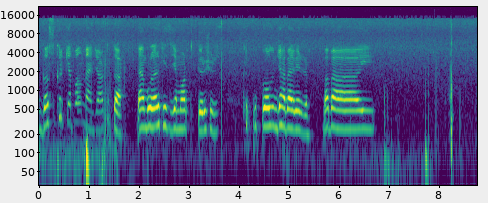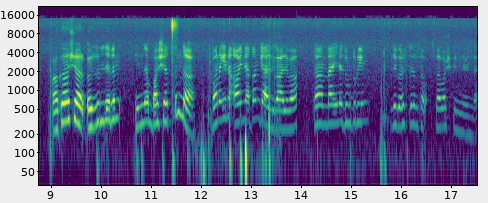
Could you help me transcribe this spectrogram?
Gazı 40 yapalım bence artık da. Ben buraları keseceğim artık görüşürüz. 40'lık bir olunca haber veririm. Bye bye. Arkadaşlar özür dilerim. Yeniden başlattım da. Bana yine aynı adam geldi galiba. Tamam ben yine durdurayım. Size göstereyim sa- savaş günlüğünde.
